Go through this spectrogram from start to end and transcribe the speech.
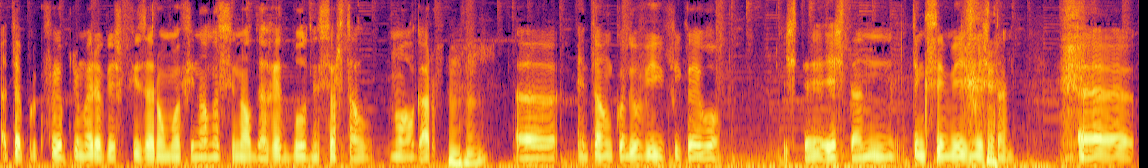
até porque foi a primeira vez que fizeram uma final nacional da Red Bull em Sartal no Algarve. Uh, então, quando eu vi, fiquei, oh, isto é, este ano tem que ser mesmo este ano. Uh,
